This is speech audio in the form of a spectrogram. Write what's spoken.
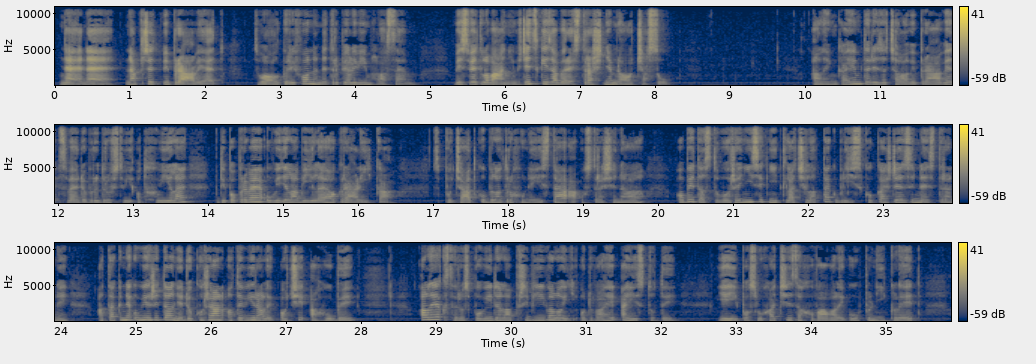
Ne, ne, napřed vyprávět, zvolal Grifon netrpělivým hlasem. Vysvětlování vždycky zabere strašně mnoho času. Alenka jim tedy začala vyprávět své dobrodružství od chvíle, kdy poprvé uviděla bílého králíka. Zpočátku byla trochu nejistá a ustrašená, obě ta stvoření se k ní tlačila tak blízko každé z jedné strany a tak neuvěřitelně do kořán otevíraly oči a huby, ale jak se rozpovídala, přibývalo jí odvahy a jistoty. Její posluchači zachovávali úplný klid,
